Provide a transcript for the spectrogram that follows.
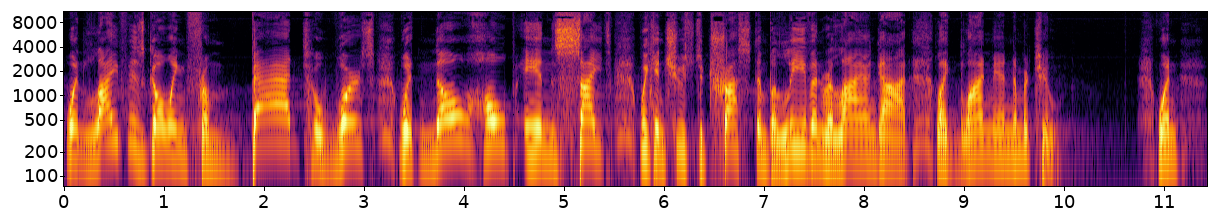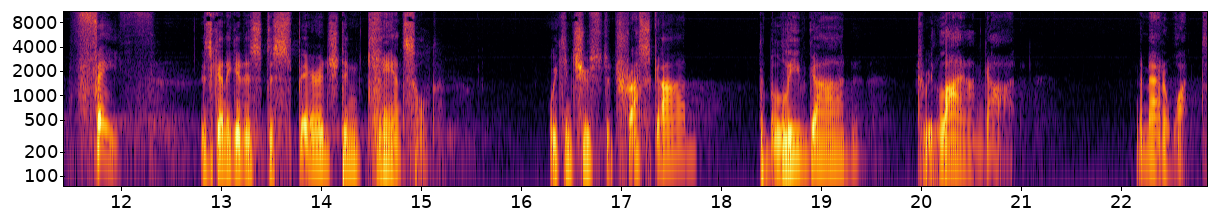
when life is going from bad to worse with no hope in sight, we can choose to trust and believe and rely on God, like blind man number two. When faith is going to get us disparaged and canceled, we can choose to trust God, to believe God, to rely on God, no matter what.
